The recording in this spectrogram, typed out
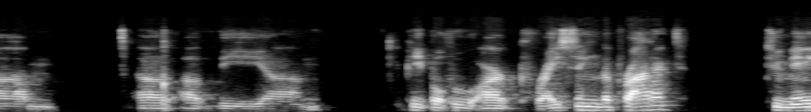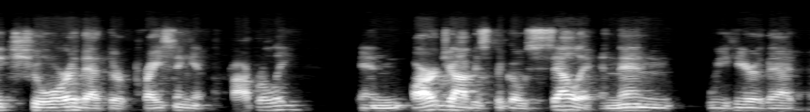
um, of, of the um, people who are pricing the product to make sure that they're pricing it properly. And our job is to go sell it. And then we hear that,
